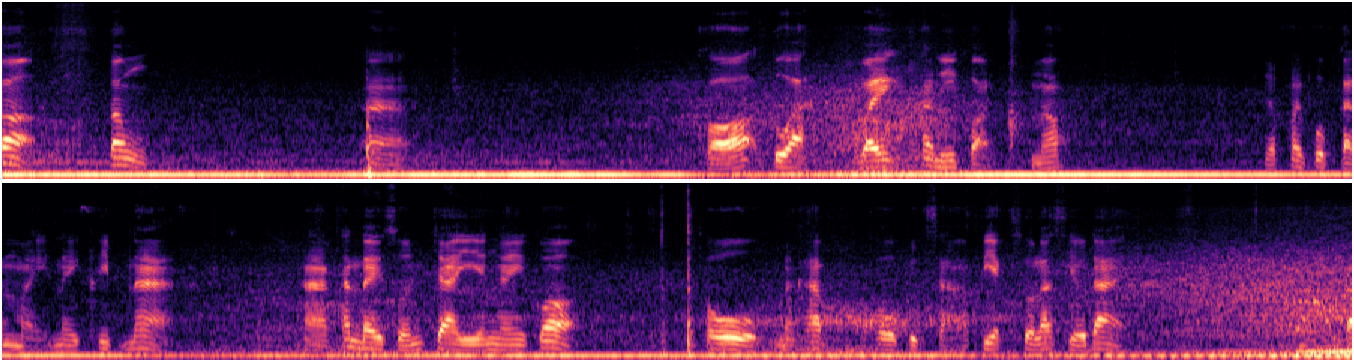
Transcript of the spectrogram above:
ก็ต้องอา ขอตัวไว้เท่านี้ก่อนเนาะเดี๋ยวค่อยพบกันใหม่ในคลิปหน้า หากท่านใดสนใจยังไงก็โทรนะครับ โทรปรึกษาเปียกโซลาเซลล์ได้ ต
